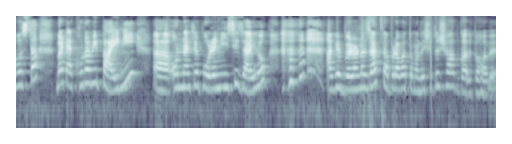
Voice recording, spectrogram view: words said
অবস্থা বাট এখনও আমি পাইনি। অন্য একটা পরে নিয়েছি, যাই হোক। আগে বেরোনো যাক, তারপর আবার তোমাদের সাথে সব গল্প হবে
